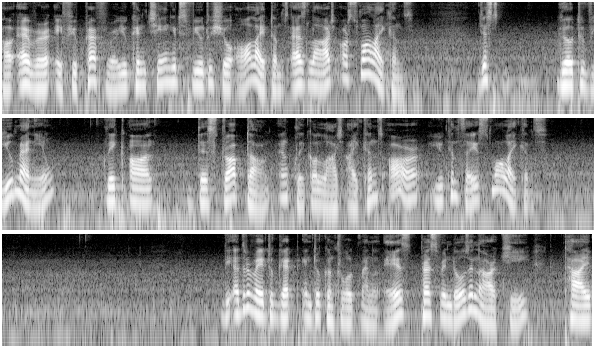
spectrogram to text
However, if you prefer, you can change its view to show all items as large or small icons. Just go to view menu, click on this drop down and click on large icons or you can say small icons. The other way to get into control panel is press Windows and R key, type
